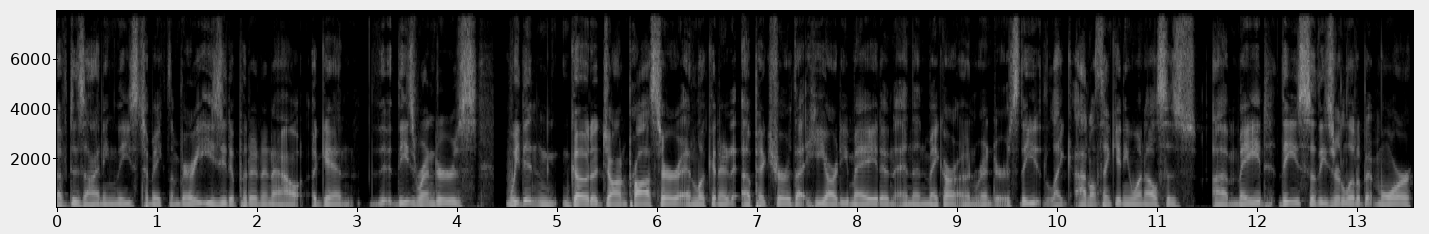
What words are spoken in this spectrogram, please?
of designing these to make them very easy to put in and out. Again th- these renders we didn't go to Jon Prosser and look at a picture that he already made and, and then make our own renders. The like i don't think anyone else has uh, made these. So these are a little bit more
